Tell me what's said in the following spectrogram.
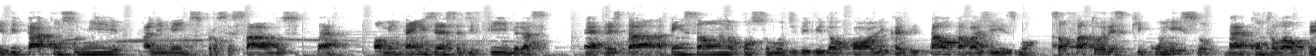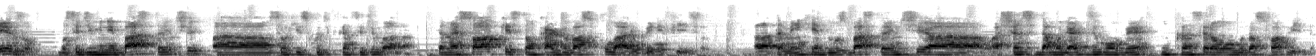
evitar consumir alimentos processados, né? aumentar a ingesta de fibras, é, prestar atenção no consumo de bebida alcoólica, evitar o tabagismo. São fatores que, com isso, né, controlar o peso, você diminui bastante ah, o seu risco de câncer de mama. Então, não é só a questão cardiovascular o benefício. Ela também reduz bastante a, a chance da mulher desenvolver um câncer ao longo da sua vida.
